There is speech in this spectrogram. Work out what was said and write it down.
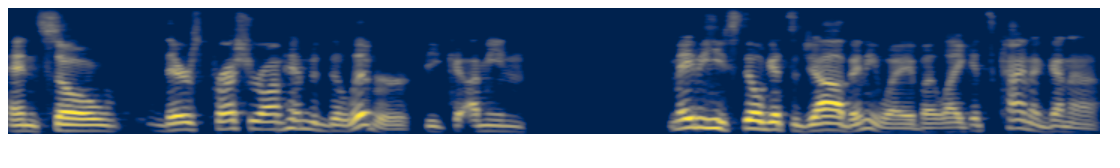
And so there's pressure on him to deliver because I mean, maybe he still gets a job anyway, but like it's kind of gonna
